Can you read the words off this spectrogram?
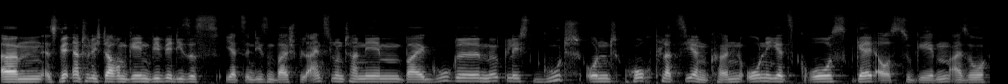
Ähm, es wird natürlich darum gehen, wie wir dieses jetzt in diesem Beispiel Einzelunternehmen bei Google möglichst gut und hoch platzieren können, ohne jetzt groß Geld auszugeben. Also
